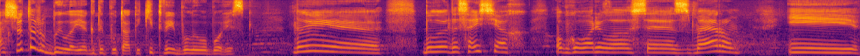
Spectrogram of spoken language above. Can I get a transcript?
А що ти робила як депутат? Які твої були обов'язки? Ми були на сесіях, обговорювалися з мером і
